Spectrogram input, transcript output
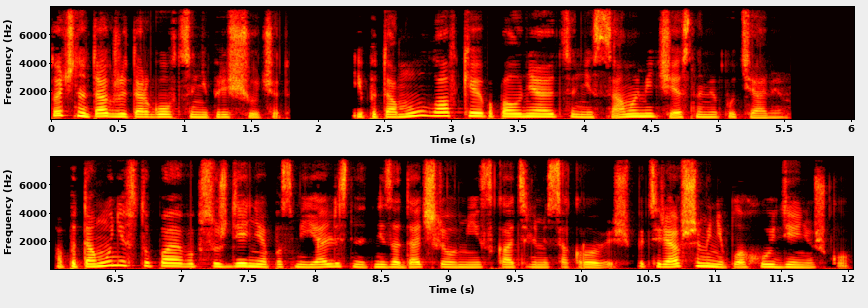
Точно так же и торговцы не прищучат. И потому лавки пополняются не самыми честными путями. А потому, не вступая в обсуждение, посмеялись над незадачливыми искателями сокровищ, потерявшими неплохую денежку.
